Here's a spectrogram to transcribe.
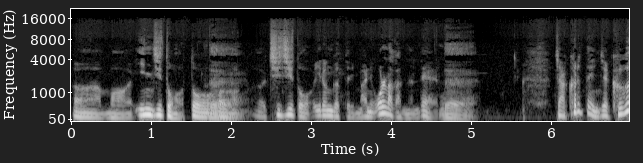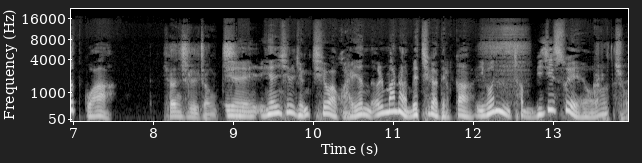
어 뭐 인지도 또 네. 지지도 이런 것들이 많이 올라갔는데 네. 자 그럴 때 이제 그것과 현실 정치. 예, 현실 정치와 과연 얼마나 매치가 될까? 이건 참 미지수예요. 그렇죠.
